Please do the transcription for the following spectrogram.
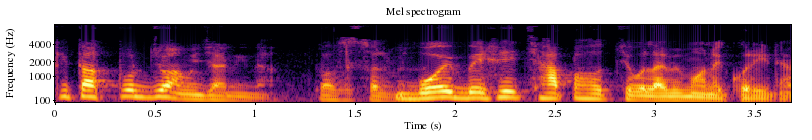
কি তাৎপর্য আমি জানি না। প্রফেসর বই বেশি ছাপা হচ্ছে বলে আমি মনে করি না।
